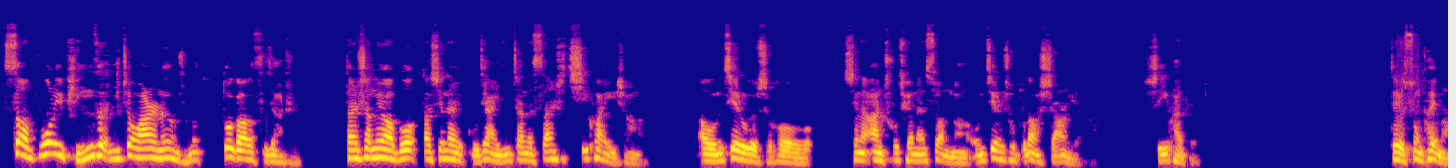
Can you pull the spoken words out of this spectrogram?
造玻璃瓶子，你这玩意儿能有什么多高的附加值？但是山东药玻到现在股价已经站在三十七块以上了啊！我们介入的时候，现在按除权来算嘛，我们介入时候不到十二元，十一块多。这有送配嘛？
